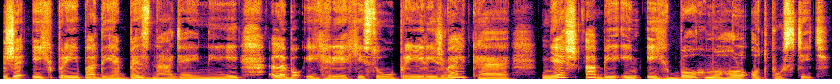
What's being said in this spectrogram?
že ich prípad je beznádejný, lebo ich hriechy sú príliš veľké, než aby im ich Boh mohol odpustiť.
